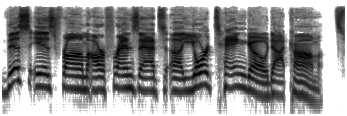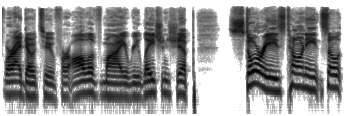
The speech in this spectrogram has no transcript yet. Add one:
This is from our friends at uh, yourtango.com. It's where I go to for all of my relationship stories. Tony, so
